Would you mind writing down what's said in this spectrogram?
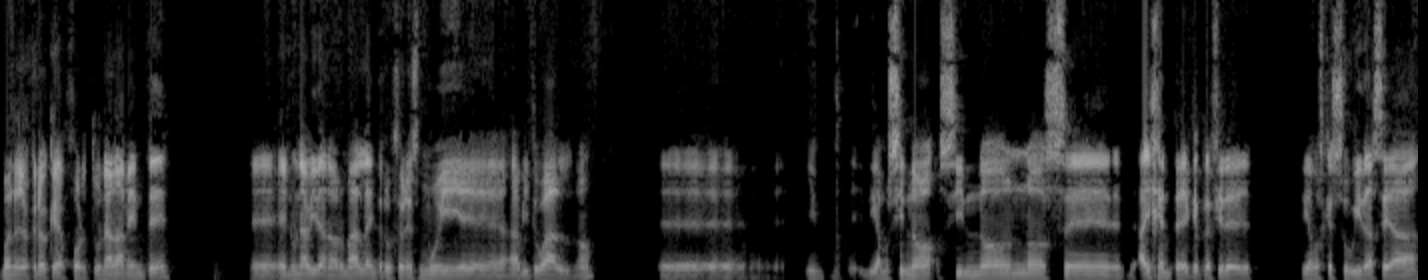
Bueno, yo creo que afortunadamente eh, en una vida normal la interrupción es muy eh, habitual, ¿no? Eh, y digamos, si no, si no nos... hay gente que prefiere, digamos, que su vida sea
